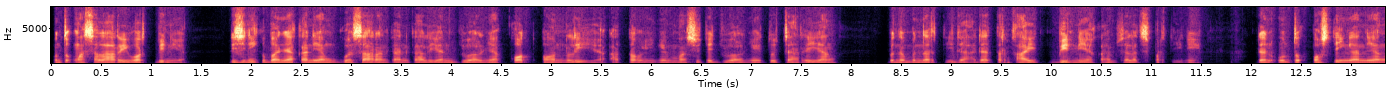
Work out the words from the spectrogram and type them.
untuk masalah reward bin ya. Di sini kebanyakan yang gue sarankan kalian jualnya code only ya atau ingin maksudnya jualnya itu cari yang benar-benar tidak ada terkait bin ya kalian bisa lihat seperti ini. Dan untuk postingan yang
